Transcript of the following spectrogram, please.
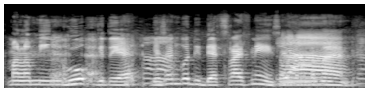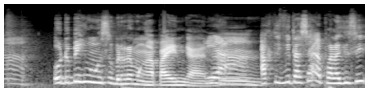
malam minggu gitu ya. Biasanya gue di dead drive nih sama Iya. teman-teman. Udah bingung sebenarnya mau ngapain kan. Iya. Aktivitasnya apa lagi sih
